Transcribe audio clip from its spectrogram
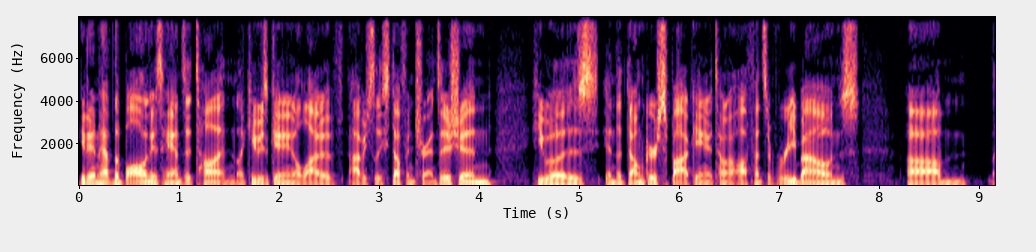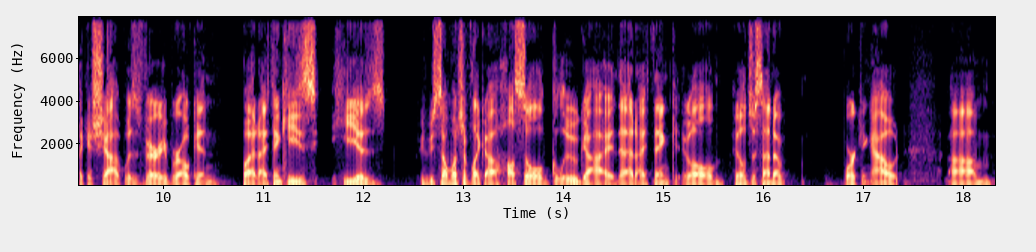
he didn't have the ball in his hands a ton. Like he was getting a lot of obviously stuff in transition. He was in the dunker spot getting a ton of offensive rebounds. Um, like his shot was very broken, but I think he's he is he's so much of like a hustle glue guy that I think it'll it'll just end up working out um,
